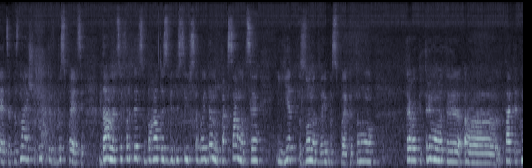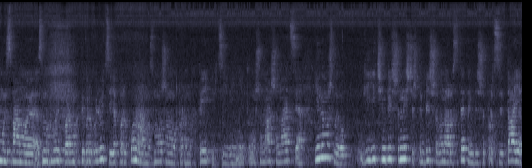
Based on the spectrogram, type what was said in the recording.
фортеця, ти знаєш, що тут ти в безпеці. Да, на цю фортецю багато звідусіль всього йде, але так само це і є зона твоєї безпеки. Тому треба підтримувати, е, так як ми з вами змогли перемогти в революції. Я переконана, ми зможемо перемогти і в цій війні, тому що наша нація її неможливо. Її чим більше нищиш, тим більше вона росте, тим більше процвітає,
